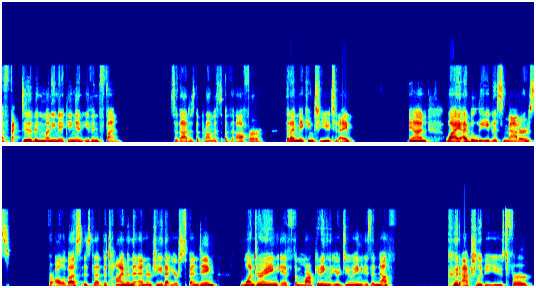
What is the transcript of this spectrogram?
effective and money making and even fun. So that is the promise of the offer that I'm making to you today. And why I believe this matters for all of us is that the time and the energy that you're spending wondering if the marketing that you're doing is enough could actually be used for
